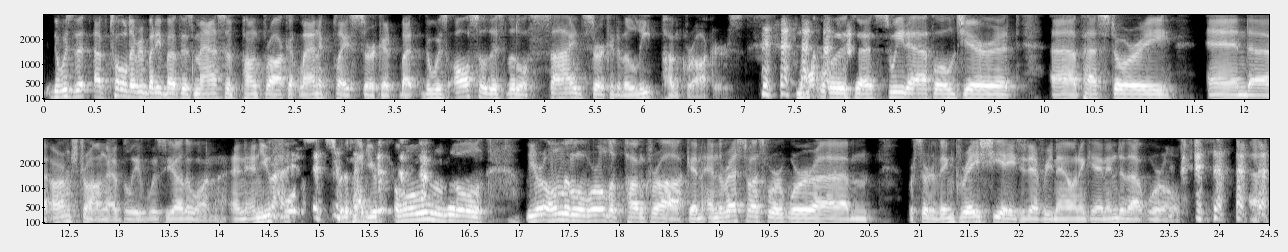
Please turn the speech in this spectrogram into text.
there was the, I've told everybody about this massive punk rock Atlantic Place circuit, but there was also this little side circuit of elite punk rockers. that was uh, Sweetapple, Jarrett, uh, Pastore, and uh, Armstrong, I believe, was the other one. And and you right. sort of had your own little your own little world of punk rock, and and the rest of us were were um, were sort of ingratiated every now and again into that world. Uh,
